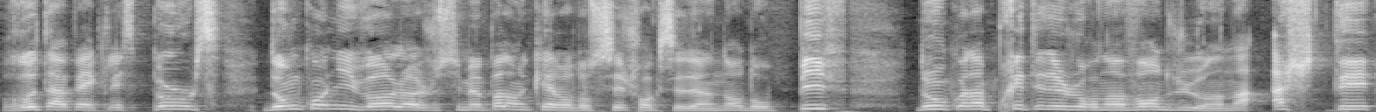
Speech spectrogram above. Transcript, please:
retapé avec les Spurs. Donc, on y va là, je sais même pas dans quel ordre c'est, je crois que c'est un ordre pif. Donc, on a prêté des joueurs, on a vendu, on en a acheté.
